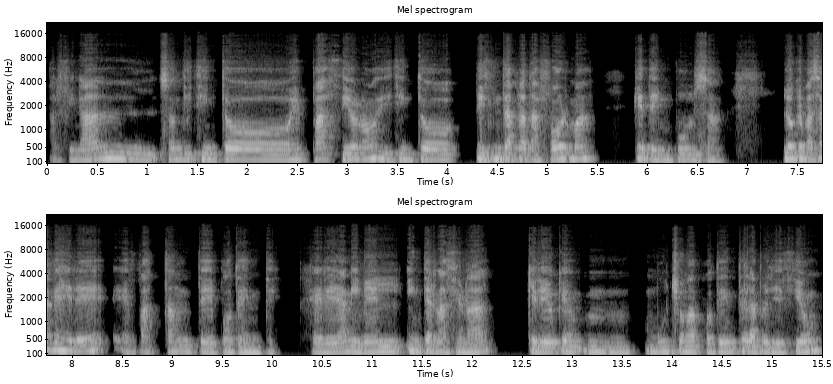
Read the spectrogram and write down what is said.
Al final son distintos espacios, ¿no? Distintos, distintas plataformas que te impulsan. Lo que pasa que Jerez es bastante potente. Jerez a nivel internacional creo que es mm, mucho más potente la proyección.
